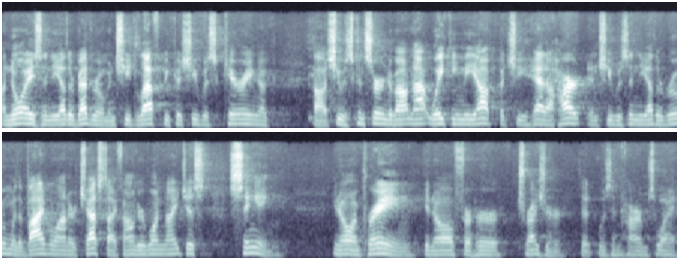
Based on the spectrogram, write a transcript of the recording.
a noise in the other bedroom, and she'd left because she was carrying a, uh, she was concerned about not waking me up, but she had a heart, and she was in the other room with a Bible on her chest. I found her one night just singing you know, I'm praying, you know, for her treasure that was in harm's way.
